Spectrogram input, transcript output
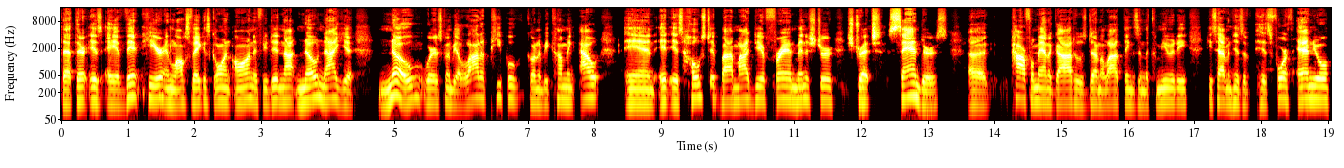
that there is a event here in Las Vegas going on. If you did not know, now you know where it's going to be a lot of people going to be coming out, and it is hosted by my dear friend Minister Stretch Sanders. Uh, powerful man of God who's done a lot of things in the community. He's having his his fourth annual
